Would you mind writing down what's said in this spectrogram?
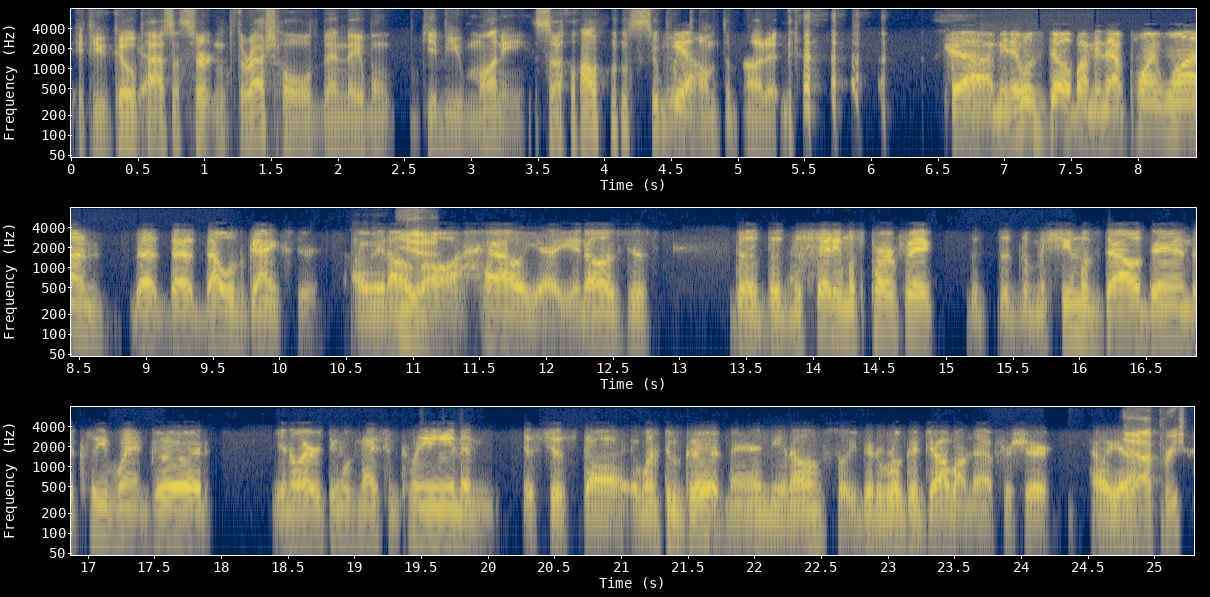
if you go yeah. past a certain threshold, then they won't give you money. So I'm super yeah. pumped about it. yeah, I mean it was dope. I mean that point one, that that that was gangster. I mean, I was yeah. oh hell yeah, you know, it's just the the the setting was perfect. The, the the machine was dialed in. The cleave went good you know, everything was nice and clean, and it's just uh, it went through good, man. You know, so you did a real good job on that for sure. Hell yeah. Yeah, I appreciate.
